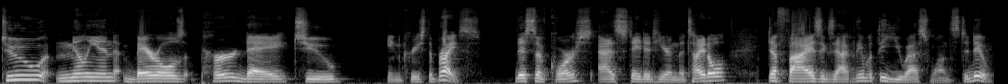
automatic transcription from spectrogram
2 million barrels per day to increase the price. This, of course, as stated here in the title, defies exactly what the U.S. wants to do.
